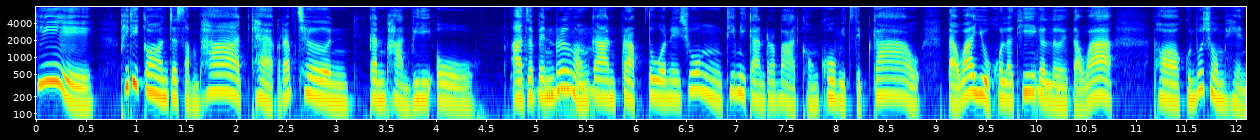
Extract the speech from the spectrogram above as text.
ที่พิธีกรจะสัมภาษณ์แขกรับเชิญกันผ่านวิดีโอ อาจจะเป็นเรื่องของการปรับตัวในช่วงที่มีการระบาดของโควิด -19 แต่ว่าอยู่คนละที่กันเลย แต่ว่าพอคุณผู้ชมเห็น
